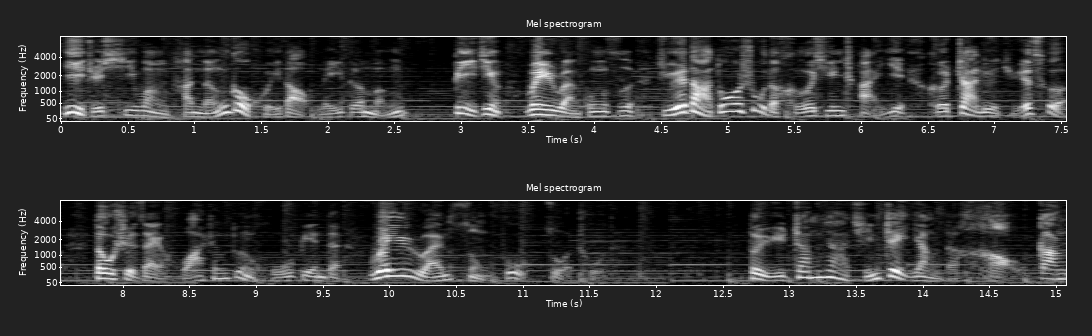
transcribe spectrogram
一直希望他能够回到雷德蒙，毕竟微软公司绝大多数的核心产业和战略决策都是在华盛顿湖边的微软总部做出的。对于张亚勤这样的好钢。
